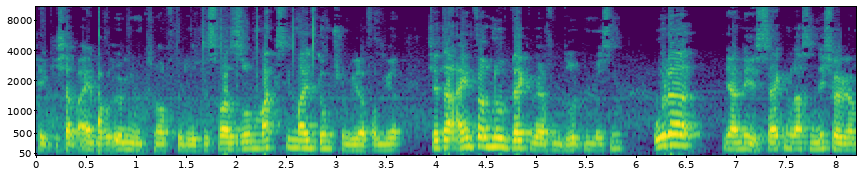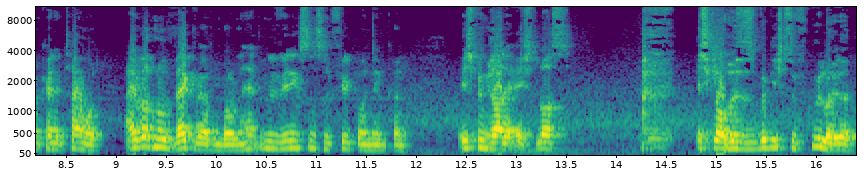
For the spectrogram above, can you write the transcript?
Pick. Ich habe einfach irgendeinen Knopf gedrückt. Das war so maximal dumm schon wieder von mir. Ich hätte einfach nur wegwerfen drücken müssen. Oder, ja nee, sacken lassen nicht, weil wir haben keine Timeout. Einfach nur wegwerfen wollen. Dann hätten wir wenigstens einen Field Goal nehmen können. Ich bin gerade echt lost. Ich glaube, es ist wirklich zu früh, Leute.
